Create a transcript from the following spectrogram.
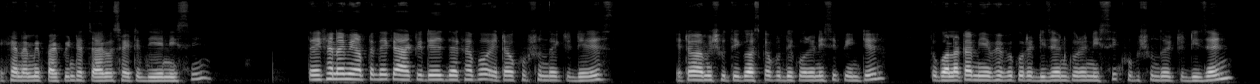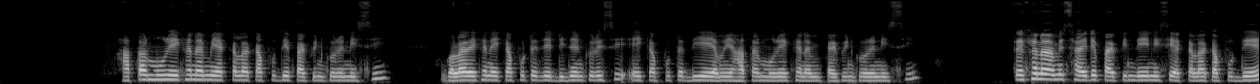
এখানে আমি পাইপিংটা চারো সাইডে দিয়ে নিছি। তো এখানে আমি আপনাদেরকে আরেকটি ড্রেস দেখাবো, এটাও খুব সুন্দর একটি ড্রেস। এটাও আমি সুতি গস কাপড় দিয়ে করে নিছি প্রিন্টের। তো গলাটা আমি এভাবে করে ডিজাইন করে নিছি, খুব সুন্দর একটি ডিজাইন। হাতার মুড়ে এখানে আমি এক কালার কাপড় দিয়ে পাইপিং করে নিছি। গলার এখানে এই কাপড়টা যে ডিজাইন করেছি, এই কাপড়টা দিয়ে আমি হাতার মুড়ে এখানে আমি পাইপিং করে নিছি। তো এখানে আমি সাইডে পাইপিং দিয়ে নিছি এক কালার কাপড় দিয়ে।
